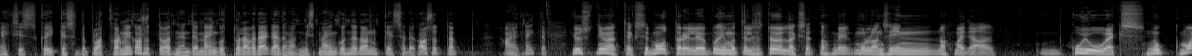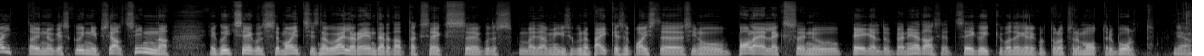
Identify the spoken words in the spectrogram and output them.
ehk siis kõik, kes seda platvormi kasutavad, nende mängud tulevad ägedamad, mis mängud need on, kes seda kasutab, aeg näitab. just nimelt, eks mootorile ju põhimõtteliselt öeldakse, et noh, meil, mul on siin noh, ma ei tea, kuju, eks, nukk Mait on ju, kes kõnnib sealt sinna ja kõik see, kuidas see Mait siis nagu välja renderdatakse, eks, kuidas, ma ei tea, mingisugune päikesepaiste sinu palel, eks on ju, peegeldub ja nii edasi, et see kõik juba tegelikult tuleb selle mootori poolt. jaa.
